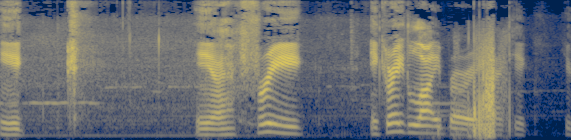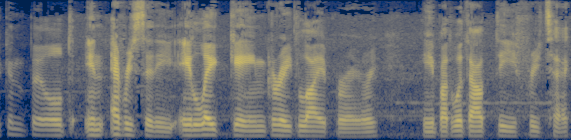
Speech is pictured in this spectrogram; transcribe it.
a yeah free a great library that you, you can build in every city a late game great library but without the free tech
